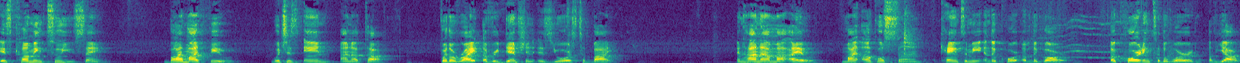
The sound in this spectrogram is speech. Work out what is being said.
is coming to you, saying, Buy my field, which is in Anatah, for the right of redemption is yours to buy it. And Hanamael, my uncle's son, came to me in the court of the guard, according to the word of Yahweh,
